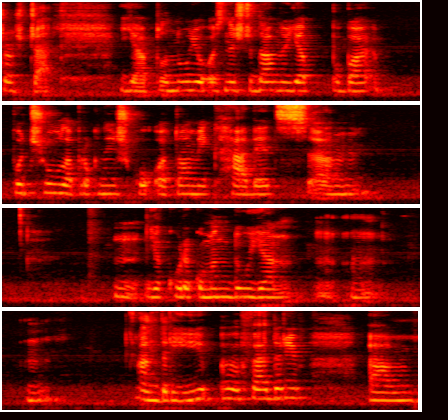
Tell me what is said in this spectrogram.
Що ще? Я планую, ось нещодавно я поба... почула про книжку Atomic Habits, ем, яку рекомендує Андрій е, Федорів. Ем,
